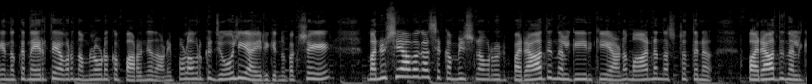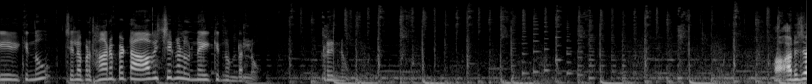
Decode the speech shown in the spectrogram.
എന്നൊക്കെ നേരത്തെ അവർ നമ്മളോടൊക്കെ പറഞ്ഞതാണ്. ഇപ്പോൾ അവർക്ക് ജോലി ആയിരിക്കുന്നു പക്ഷേ മനുഷ്യാവകാശ കമ്മീഷൻ അവർ ഒരു പരാതി നൽകിയിരിക്കുകയാണ്. മാനനഷ്ടത്തിന് പരാതി നൽകിയിരിക്കുന്നു. ചില പ്രധാനപ്പെട്ട ആവശ്യങ്ങൾ ഉന്നയിക്കുന്നുണ്ടല്ലോ. റിനു. അനുജ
